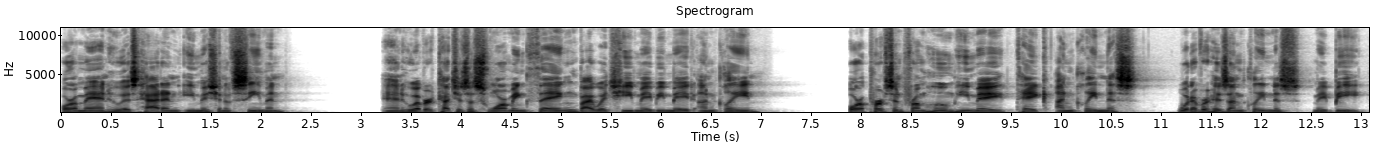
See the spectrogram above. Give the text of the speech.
or a man who has had an emission of semen, and whoever touches a swarming thing by which he may be made unclean, or a person from whom he may take uncleanness, whatever his uncleanness may be,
